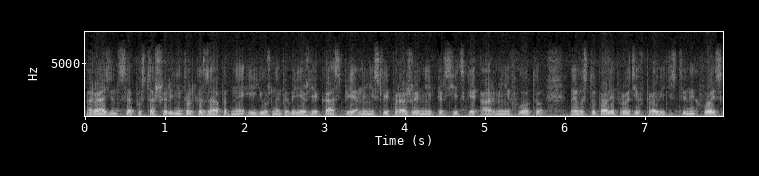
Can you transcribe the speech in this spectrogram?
разинцы опустошили не только западное и южное побережье Каспия, нанесли поражение персидской армии и флоту, но и выступали против правительственных войск,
